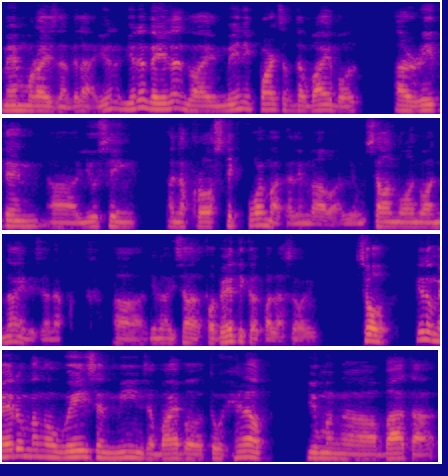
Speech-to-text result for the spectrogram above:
memorize na nila. Yun, yun ang dahilan why many parts of the Bible are written uh, using an acrostic format. Halimbawa, yung Psalm 119 is an, uh, you know, is alphabetical pala, sorry. So, you know, merong mga ways and means sa Bible to help yung mga bata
